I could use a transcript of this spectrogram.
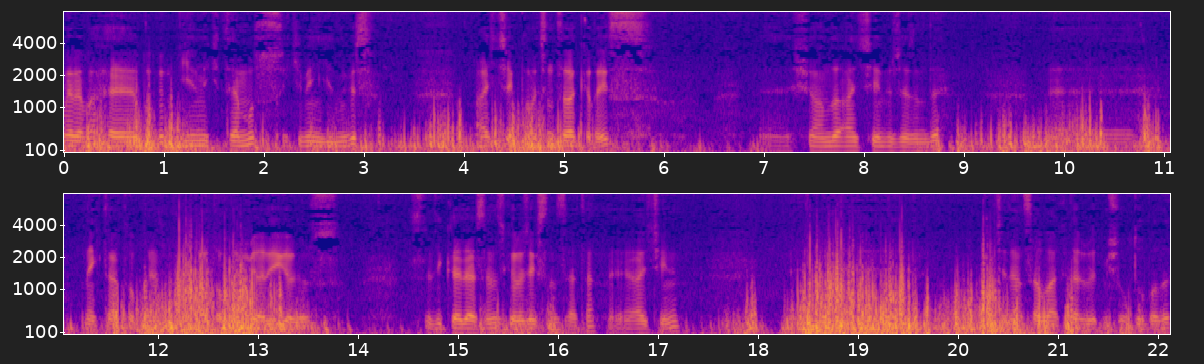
Merhaba. Ee, Bugün 22 Temmuz 2021. Ayçiçek Kılıç'ın Trakya'dayız. Ee, Şu anda ayçiçeğin üzerinde ee, nektar toplayan, nektar toplayan bir arıyı görüyoruz. Siz de dikkat ederseniz göreceksiniz zaten. Ayçiçeğinin geceden sabaha kadar üretmiş olduğu balı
